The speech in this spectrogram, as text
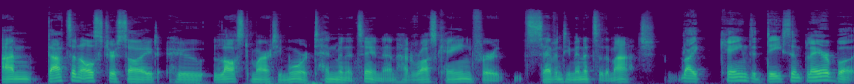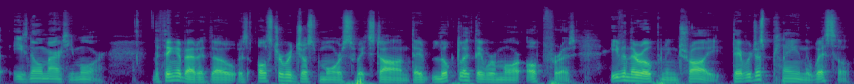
And that's an Ulster side who lost Marty Moore 10 minutes in and had Ross Kane for 70 minutes of the match. Like, Kane's a decent player, but he's no Marty Moore. The thing about it, though, was Ulster were just more switched on. They looked like they were more up for it. Even their opening try, they were just playing the whistle.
